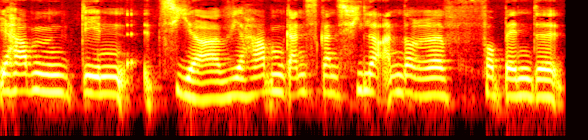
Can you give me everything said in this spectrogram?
Wir haben den ZIA, wir haben ganz, ganz viele andere Verbände.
